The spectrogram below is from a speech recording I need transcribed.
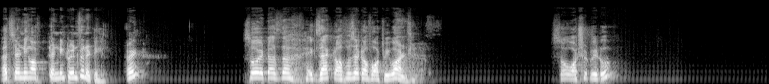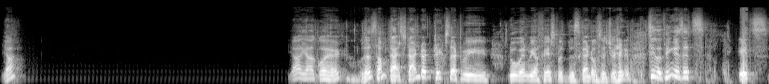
That's tending off tending to infinity, right? So it does the exact opposite of what we want. So what should we do? Yeah? Yeah, yeah, go ahead. There's some standard tricks that we do when we are faced with this kind of situation. See, the thing is, it's it's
